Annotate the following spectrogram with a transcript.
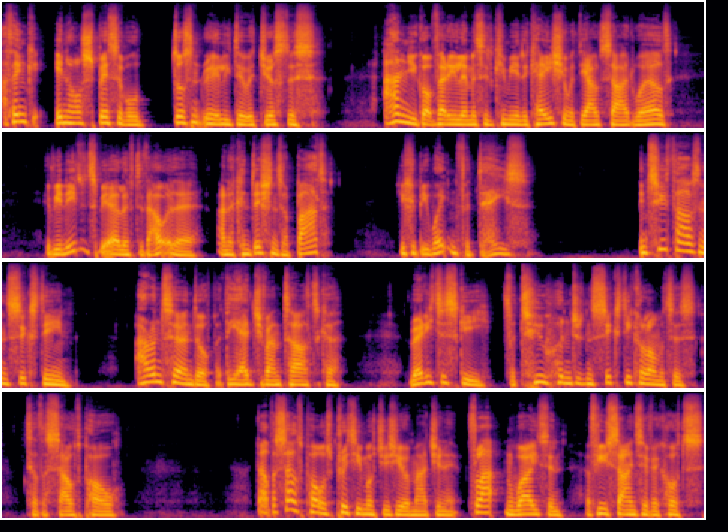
I think inhospitable doesn't really do it justice. And you got very limited communication with the outside world. If you needed to be airlifted out of there and the conditions are bad, you could be waiting for days. In 2016, Aaron turned up at the edge of Antarctica, ready to ski for 260 kilometres to the South Pole. Now, the South Pole is pretty much as you imagine it flat and white and a few scientific huts.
